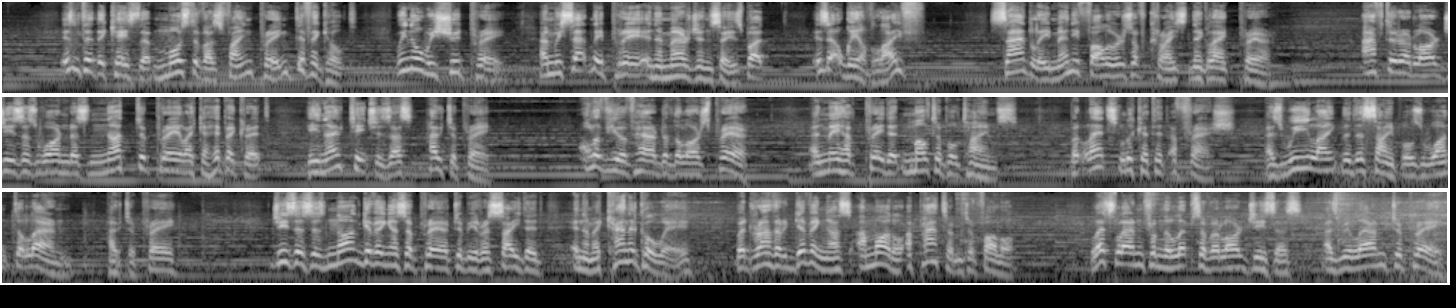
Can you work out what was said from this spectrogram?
Isn't it the case that most of us find praying difficult? We know we should pray, and we certainly pray in emergencies, but is it a way of life? Sadly, many followers of Christ neglect prayer. After our Lord Jesus warned us not to pray like a hypocrite, he now teaches us how to pray. All of you have heard of the Lord's Prayer and may have prayed it multiple times. But let's look at it afresh as we, like the disciples, want to learn how to pray. Jesus is not giving us a prayer to be recited in a mechanical way, but rather giving us a model, a pattern to follow. Let's learn from the lips of our Lord Jesus as we learn to pray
